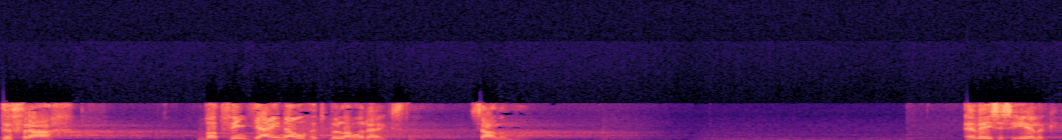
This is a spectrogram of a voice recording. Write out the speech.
De vraag, wat vind jij nou het belangrijkste, Salomo? En wees eens eerlijk,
